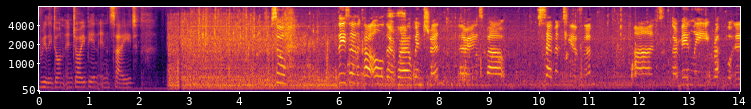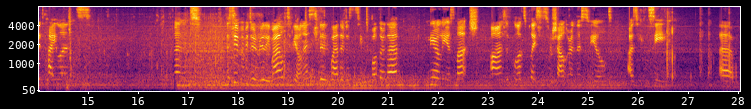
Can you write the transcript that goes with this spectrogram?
really don't enjoy being inside. So these are the cattle that were wintering. There is about 70 of them and they're mainly rough-footed Highlands and they seem to be doing really well to be honest. The weather doesn't seem to bother them nearly as much and got lots of places for shelter in this field as you can see. Um,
